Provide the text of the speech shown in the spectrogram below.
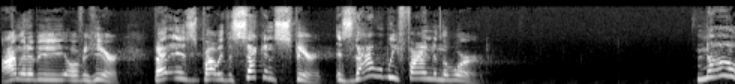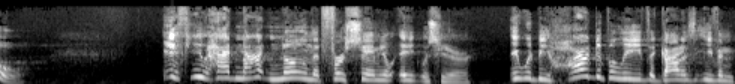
I'm going to be over here. That is probably the second spirit. Is that what we find in the Word? No. If you had not known that 1 Samuel 8 was here, it would be hard to believe that God is even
